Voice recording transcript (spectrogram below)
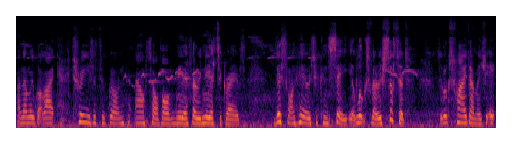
and then we've got like trees that have grown out of or near very near to graves this one here as you can see it looks very sooted it looks fire damage. It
